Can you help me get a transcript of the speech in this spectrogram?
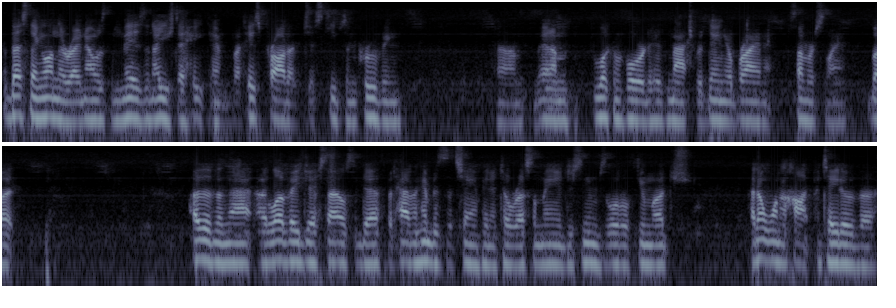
the best thing on there right now is The Miz, and I used to hate him, but his product just keeps improving. Um, and I'm looking forward to his match with Daniel Bryan at SummerSlam. But other than that, I love AJ Styles to death, but having him as the champion until WrestleMania just seems a little too much. I don't want to hot potato the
